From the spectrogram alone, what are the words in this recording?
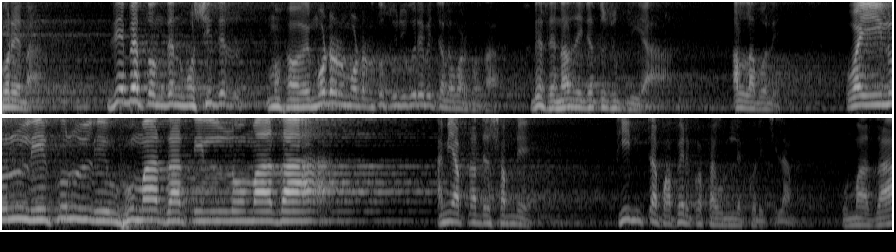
করে না, যে বেতন দেন মসজিদের মোটর মোটর তো চুরি করে বেচালাবার কথা। বেছে না যে এটা তো শুক্রিয়া। আল্লাহ বলে আমি আপনাদের সামনে তিনটা পাপের কথা উল্লেখ করেছিলাম। হুমাজা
